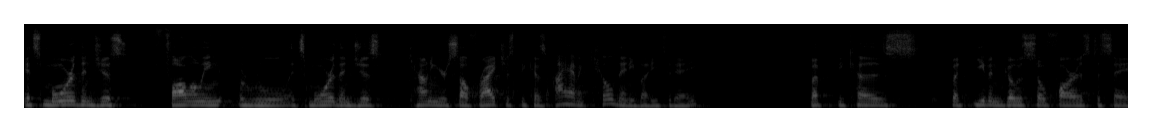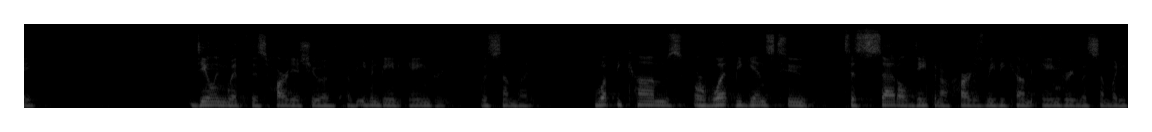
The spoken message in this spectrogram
It's more than just following a rule, it's more than just counting yourself righteous because I haven't killed anybody today, but because, but even goes so far as to say, dealing with this hard issue of, of even being angry with somebody. What becomes or what begins to, to settle deep in our heart as we become angry with somebody?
